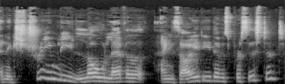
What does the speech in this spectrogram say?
an extremely low level anxiety that was persistent,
